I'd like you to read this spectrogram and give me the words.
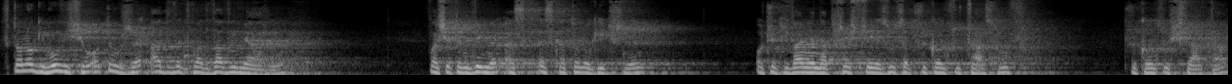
W teologii mówi się o tym, że Adwent ma dwa wymiary. Właśnie ten wymiar eschatologiczny, oczekiwania na przyjście Jezusa przy końcu czasów, przy końcu świata.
